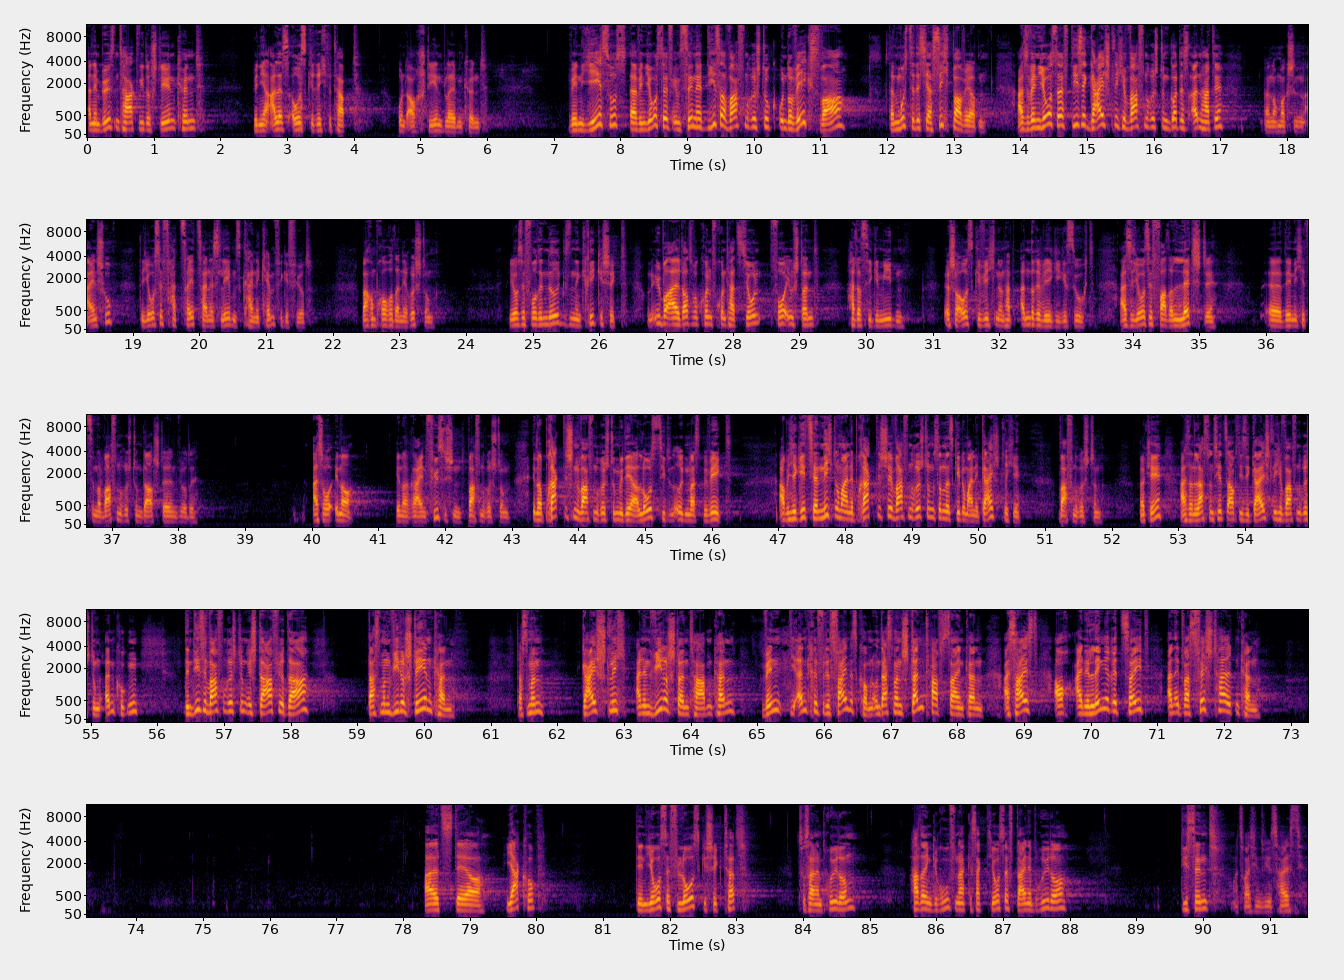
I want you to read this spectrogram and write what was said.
an dem bösen Tag widerstehen könnt, wenn ihr alles ausgerichtet habt und auch stehen bleiben könnt. Wenn Jesus, äh, wenn Josef im Sinne dieser Waffenrüstung unterwegs war, dann musste das ja sichtbar werden. Also wenn Josef diese geistliche Waffenrüstung Gottes anhatte, dann nochmal einen Einschub, der Josef hat Zeit seines Lebens keine Kämpfe geführt. Warum braucht er dann eine Rüstung? Josef wurde nirgends in den Krieg geschickt. Und überall dort, wo Konfrontation vor ihm stand, hat er sie gemieden. Er ist schon ausgewichen und hat andere Wege gesucht. Also Josef war der Letzte, äh, den ich jetzt in der Waffenrüstung darstellen würde. Also in einer in einer rein physischen Waffenrüstung, in einer praktischen Waffenrüstung, mit der er loszieht und irgendwas bewegt. Aber hier geht es ja nicht um eine praktische Waffenrüstung, sondern es geht um eine geistliche Waffenrüstung. Okay? Also dann lasst uns jetzt auch diese geistliche Waffenrüstung angucken. Denn diese Waffenrüstung ist dafür da, dass man widerstehen kann. Dass man geistlich einen Widerstand haben kann wenn die Angriffe des Feindes kommen und dass man standhaft sein kann. Das heißt, auch eine längere Zeit an etwas festhalten kann. Als der Jakob den Josef losgeschickt hat zu seinen Brüdern, hat er ihn gerufen und hat gesagt, Josef, deine Brüder, die sind, jetzt weiß ich nicht, wie es heißt,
